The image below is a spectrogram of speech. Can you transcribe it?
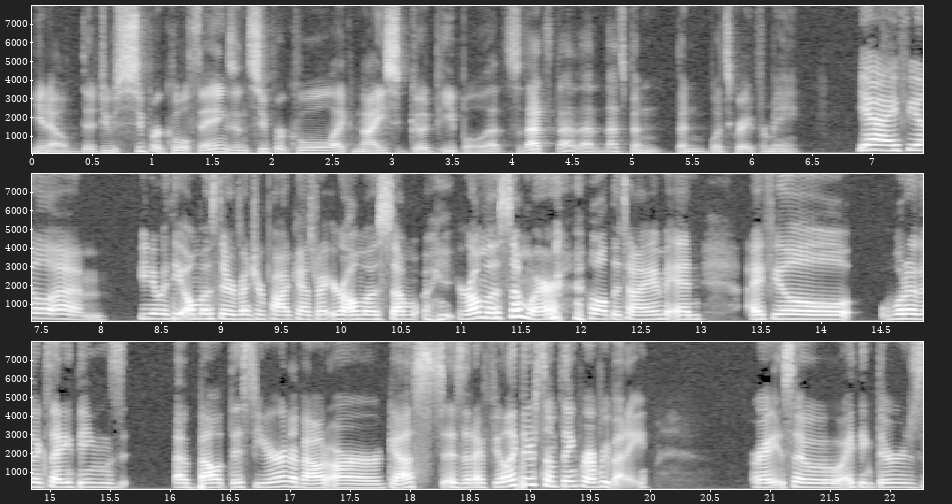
you know, that do super cool things and super cool, like nice, good people. That's so that's that, that that's been been what's great for me. Yeah, I feel um, you know, with the Almost There Adventure podcast, right? You're almost some, you're almost somewhere all the time, and I feel one of the exciting things about this year and about our guests is that I feel like there's something for everybody, right? So I think there's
